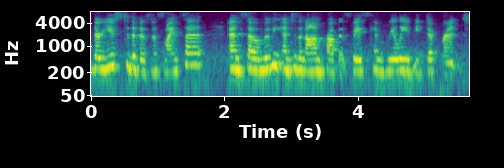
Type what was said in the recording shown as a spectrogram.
they're used to the business mindset and so moving into the nonprofit space can really be different.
